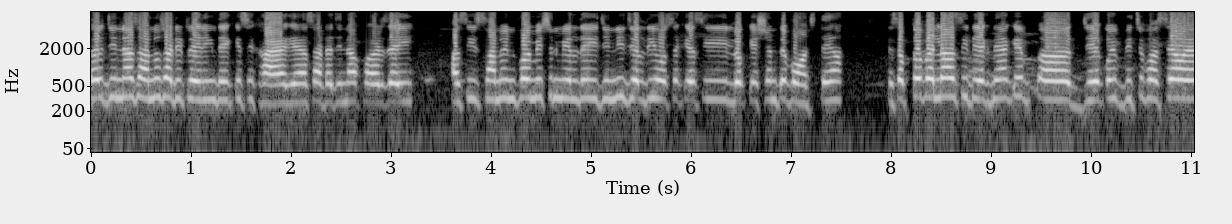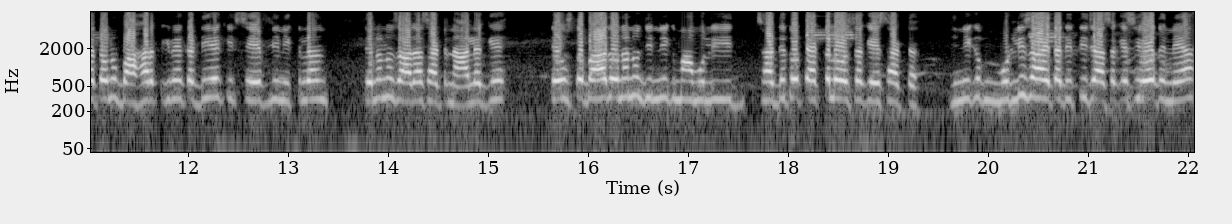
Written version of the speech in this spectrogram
ਸਰ ਜਿੰਨਾ ਸਾਨੂੰ ਸਾਡੀ ਟ੍ਰੇਨਿੰਗ ਦੇ ਕੇ ਸਿਖਾਇਆ ਗਿਆ ਸਾਡਾ ਜਿੰਨਾ ਫਰਜ਼ ਹੈ ਜੀ, ਅਸੀਂ ਸਾਨੂੰ ਇਨਫੋਰਮੇਸ਼ਨ ਮਿਲਦੇ ਹੀ ਜਿੰਨੀ ਜਲਦੀ ਹੋ ਸਕੇ ਅਸੀਂ ਲੋਕੇਸ਼ਨ ਤੇ ਪਹੁੰਚਦੇ ਹਾਂ। ਤੇ ਸਭ ਤੋਂ ਪਹਿਲਾਂ ਅਸੀਂ ਦੇਖਦੇ ਹਾਂ ਕਿ ਅਹ, ਜੇ ਕੋਈ ਵਿੱਚ ਫਸਿਆ ਹੋਇਆ ਤਾਂ ਉਹਨੂੰ ਬਾਹਰ ਕਿਵੇਂ ਕੱਢੀਏ ਕਿ ਸੇਫਲੀ ਨਿਕਲਣ ਤੇ ਉਹਨਾਂ ਨੂੰ ਜ਼ਿਆਦਾ ਸੱਟ ਨਾ ਲੱਗੇ। ਤੇ ਉਸ ਤੋਂ ਬਾਅਦ ਉਹਨਾਂ ਨੂੰ ਜਿੰਨੀ ਕੁ ਮਾਮੂਲੀ ਸਾਡੇ ਤੋਂ ਟੈਕਲ ਹੋ ਸਕੇ ਸੱਟ ਜਿੰਨੀ ਕੁ ਮੁੱਢਲੀ ਸਹਾਇਤਾ ਦਿੱਤੀ ਜਾ ਸਕੇ ਅਸੀਂ ਉਹ ਦਿੰਨੇ ਆ।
